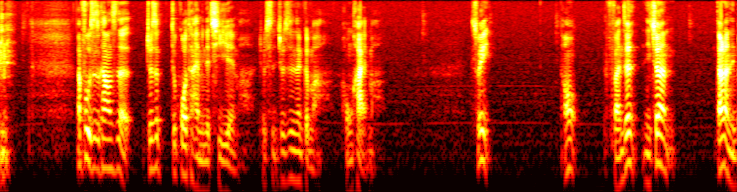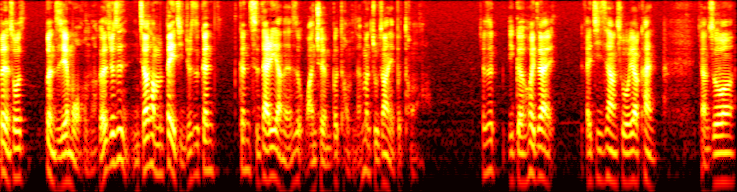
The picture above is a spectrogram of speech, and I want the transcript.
那富士康是就是就郭台铭的企业嘛，就是就是那个嘛，红海嘛。所以，然后反正你虽然当然你不能说不能直接抹红嘛，可是就是你知道他们背景就是跟跟时代力量的人是完全不同的，他们主张也不同。就是一个会在飞机上说要看讲说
